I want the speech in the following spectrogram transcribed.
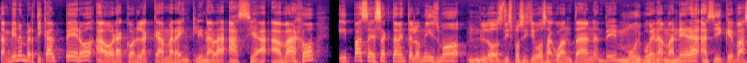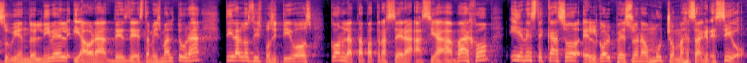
también en vertical, pero ahora con la cámara inclinada hacia abajo. Y pasa exactamente lo mismo, los dispositivos aguantan de muy buena manera, así que va subiendo el nivel y ahora desde esta misma altura tira los dispositivos con la tapa trasera hacia abajo y en este caso el golpe suena mucho más agresivo.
